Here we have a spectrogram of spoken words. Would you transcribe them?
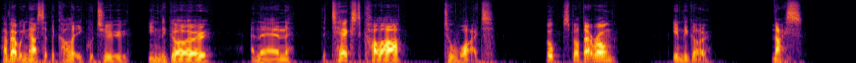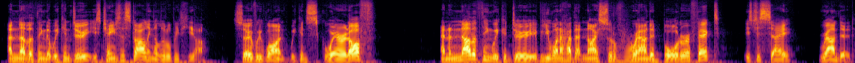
How about we now set the color equal to indigo and then the text color to white. Oh, spelled that wrong. Indigo. Nice. Another thing that we can do is change the styling a little bit here. So if we want, we can square it off. And another thing we could do, if you want to have that nice sort of rounded border effect, is just say rounded.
